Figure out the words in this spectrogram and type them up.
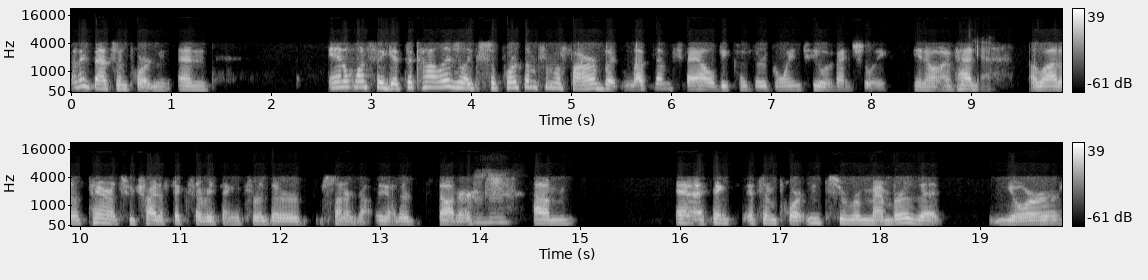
I think that's important, and and once they get to college, like support them from afar, but let them fail because they're going to eventually. You know, I've had Yeah. a lot of parents who try to fix everything for their son or daughter, you know, their daughter. hmm Um, and I think it's important to remember that your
